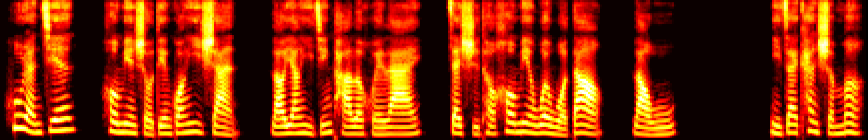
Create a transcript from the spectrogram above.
忽然间，后面手电光一闪，老杨已经爬了回来。在石头后面问我道：“老吴，你在看什么？”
